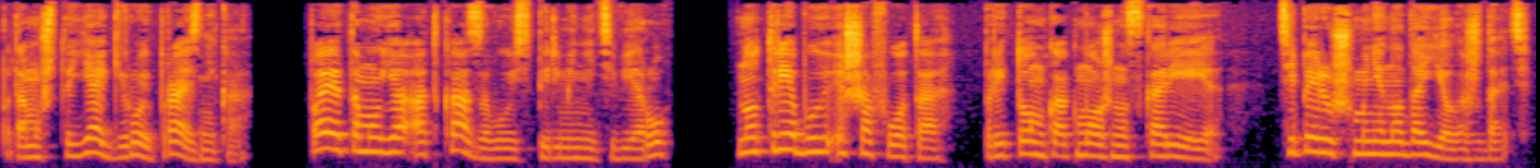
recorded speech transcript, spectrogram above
потому что я герой праздника. Поэтому я отказываюсь переменить веру, но требую эшафота, притом как можно скорее. Теперь уж мне надоело ждать».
